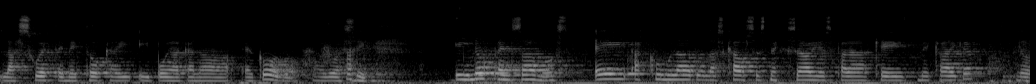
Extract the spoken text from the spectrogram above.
la suerte me toque y, voy a ganar el gordo, o algo así. y no pensamos, ¿he acumulado las causas necesarias para que me caiga? No,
